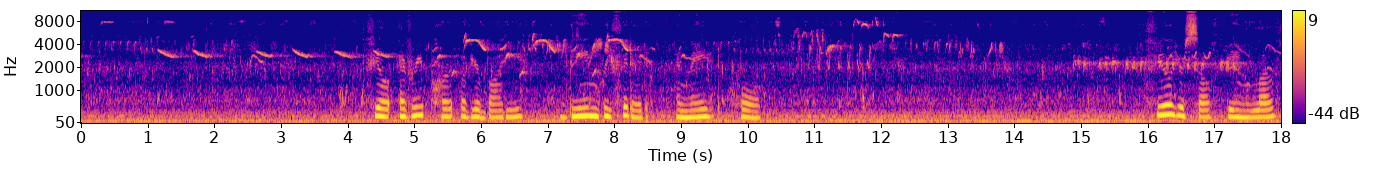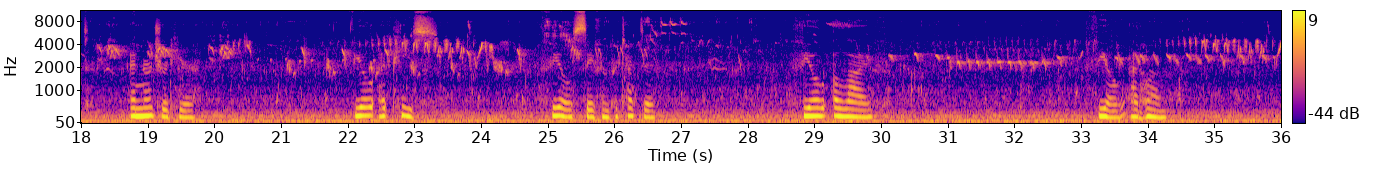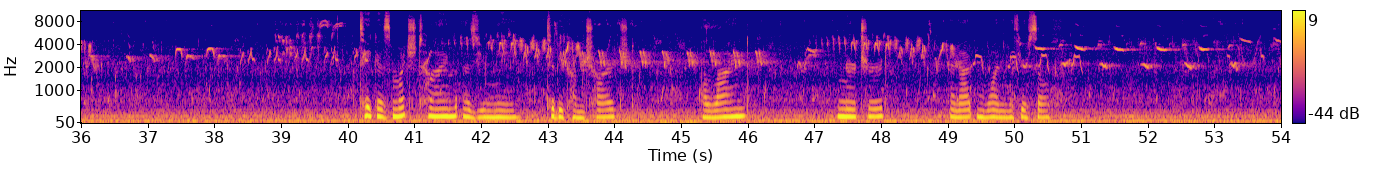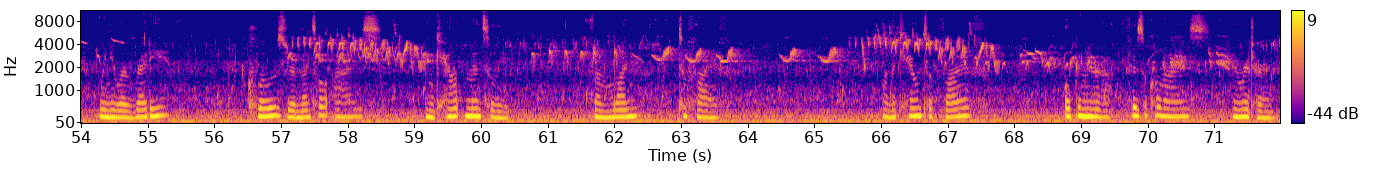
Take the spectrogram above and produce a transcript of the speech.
Feel every part of your body being refitted and made whole. Feel yourself being loved and nurtured here. Feel at peace. Feel safe and protected. Feel alive. Feel at home. Take as much time as you need to become charged, aligned, nurtured, and at one with yourself. When you are ready, close your mental eyes and count mentally from one to five. On the count of five, open your physical eyes and return.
